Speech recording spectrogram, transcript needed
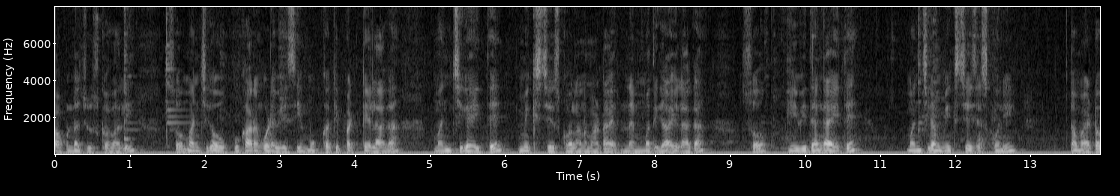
కాకుండా చూసుకోవాలి. సో మంచిగా ఉప్పు కారం కూడా వేసి ముక్కకి పట్టేలాగా మంచిగా అయితే మిక్స్ చేసుకోవాలన్నమాట నెమ్మదిగా ఇలాగా. సో ఈ విధంగా అయితే మంచిగా మిక్స్ చేసేసుకొని టొమాటో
